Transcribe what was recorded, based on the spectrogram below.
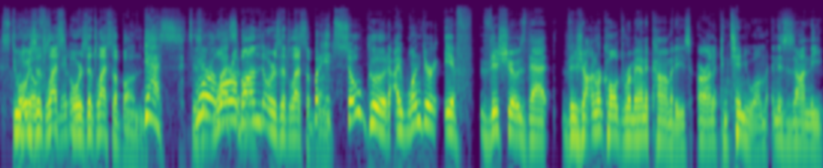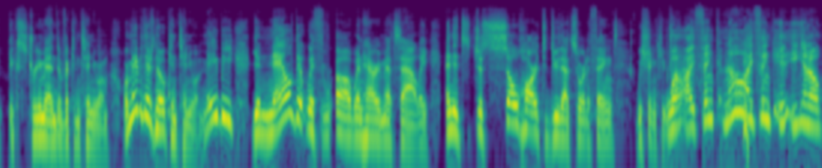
studio Or is it less? maybe- Or is it less abund? Yes, it's Is more it or less moribund abund. or is it less But it's so good. I wonder if this shows that the genre called romantic comedies are on a continuum, and this is on the extreme end of a continuum. Or maybe there's no continuum. Maybe you nailed it with uh, When Harry Met Sally, and it's just so hard to do that sort of thing. We shouldn't keep. Well, trying. I think no. I think it, you know,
